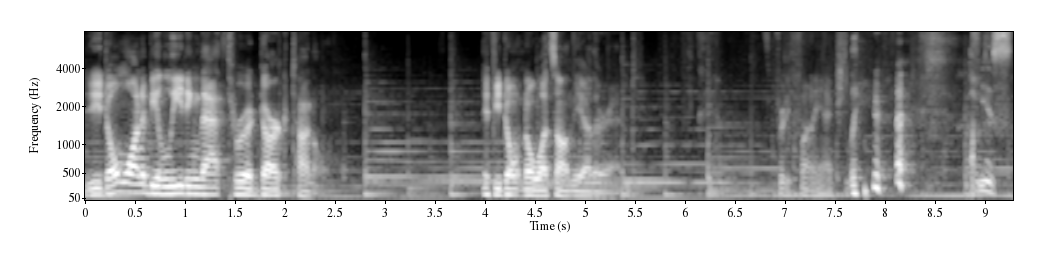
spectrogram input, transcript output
You don't want to be leading that through a dark tunnel if you don't know what's on the other end. It's pretty funny, actually. Yes,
